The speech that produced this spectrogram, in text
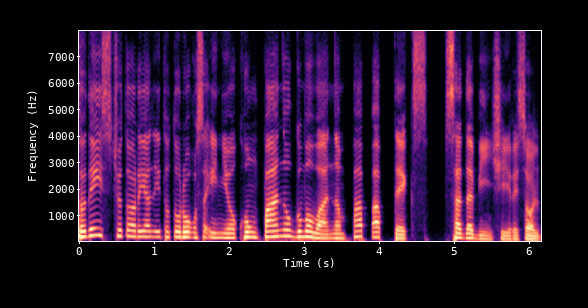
Today's tutorial ituturo ko sa inyo kung paano gumawa ng pop-up text sa DaVinci Resolve.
